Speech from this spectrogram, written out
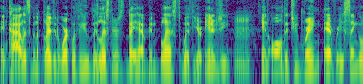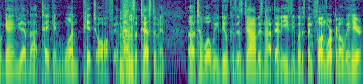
And Kyle, it's been a pleasure to work with you. The listeners, they have been blessed with your energy and all that you bring every single game. You have not taken one pitch off, and that's a testament uh, to what we do because this job is not that easy. But it's been fun working over here,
